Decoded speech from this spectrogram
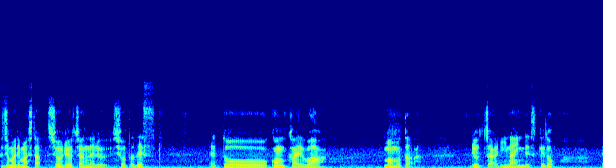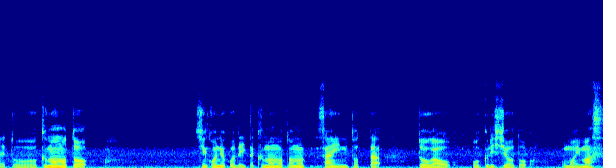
始まりました。少量チャンネル翔太です。えっと今回はまあまたりょうちゃんいないんですけどえっと熊本新婚旅行で行った熊本の際に撮った動画をお送りしようと思います。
